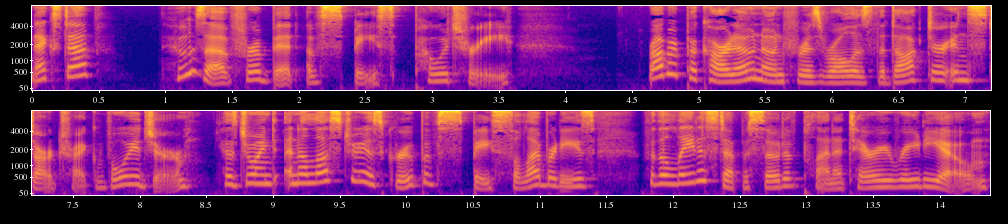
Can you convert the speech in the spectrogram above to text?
Next up, who's up for a bit of space poetry? Robert Picardo, known for his role as the Doctor in Star Trek Voyager, has joined an illustrious group of space celebrities for the latest episode of Planetary Radio,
